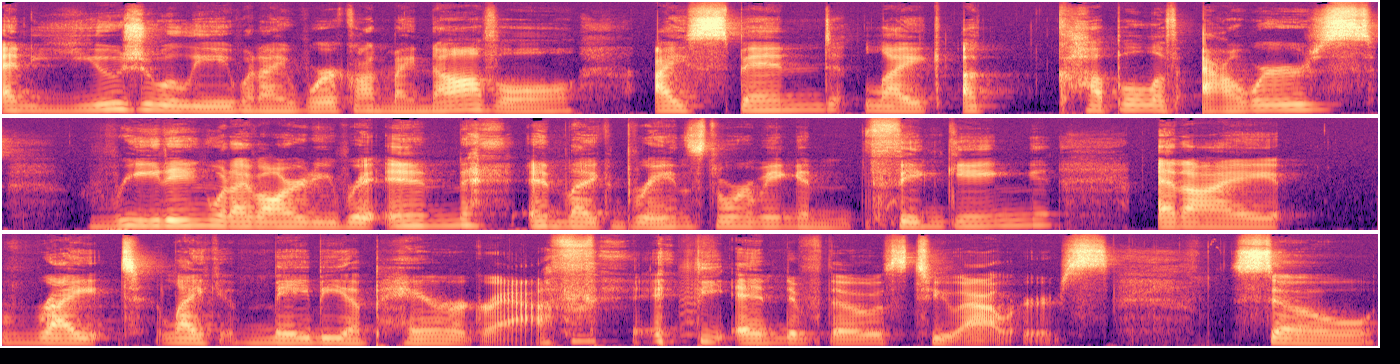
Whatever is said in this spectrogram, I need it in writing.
And usually, when I work on my novel, I spend like a couple of hours reading what I've already written and like brainstorming and thinking. And I write like maybe a paragraph at the end of those two hours. So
